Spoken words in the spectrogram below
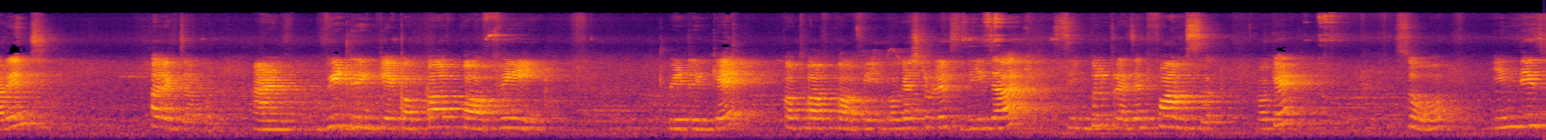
orange for example and we drink a cup of coffee we drink a cup of coffee okay students these are simple present forms okay so in these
